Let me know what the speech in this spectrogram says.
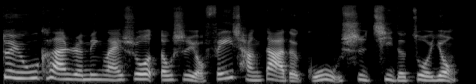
对于乌克兰人民来说，都是有非常大的鼓舞士气的作用。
